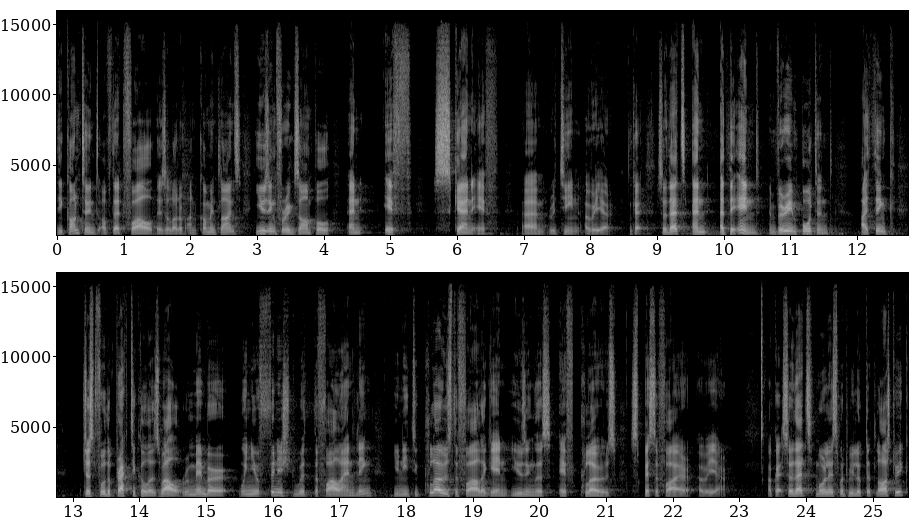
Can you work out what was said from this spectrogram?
the content of that file. There's a lot of uncomment lines using, for example, an f scanf um, routine over here. Okay, so that's, and at the end, and very important, I think just for the practical as well, remember when you're finished with the file handling, you need to close the file again using this fclose specifier over here. Okay, so that's more or less what we looked at last week.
